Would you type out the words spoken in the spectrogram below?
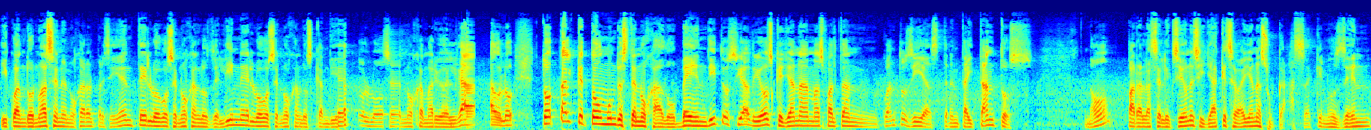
y cuando no hacen enojar al presidente, luego se enojan los del INE, luego se enojan los candidatos, luego se enoja Mario Delgado, lo- total que todo el mundo está enojado. Bendito sea Dios que ya nada más faltan, ¿cuántos días? Treinta y tantos. ¿No? Para las elecciones y ya que se vayan a su casa, que nos den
